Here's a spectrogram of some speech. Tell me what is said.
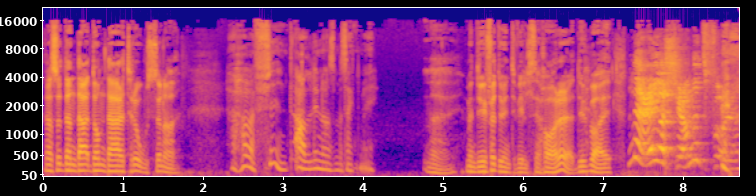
Alltså den där, de där trosorna. Jaha, vad fint. Aldrig någon som har sagt till mig. Nej, men det är ju för att du inte vill se- höra det. Du bara... Nej, jag känner inte för det!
